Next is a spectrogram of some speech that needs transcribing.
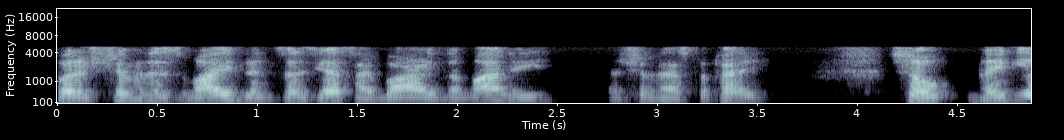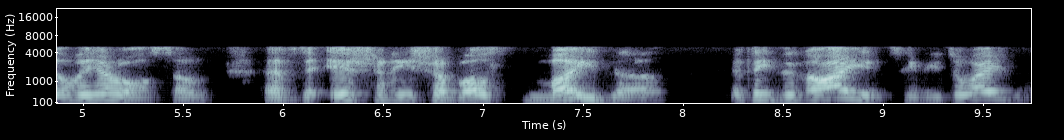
But if Shimon is made and says, yes, I borrowed the money, then Shimon has to pay. So maybe over here also, if the Ish and Isha both Maida, if they deny it, you need to them.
